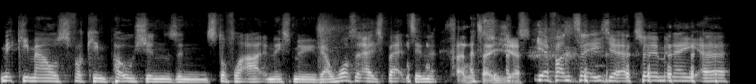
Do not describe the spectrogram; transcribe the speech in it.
Mickey Mouse fucking potions and stuff like that in this movie. I wasn't expecting Fantasia. a- a- yeah, Fantasia, a Terminator,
